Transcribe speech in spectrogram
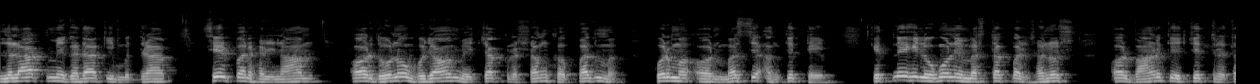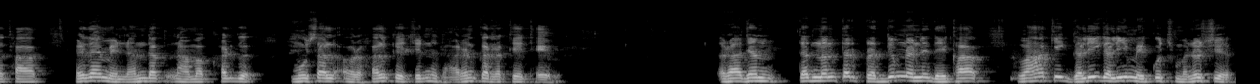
ललाट में गदा की मुद्रा, सिर पर हरिनाम और दोनों भुजाओं में चक्र, शंख, पद्म, कुर्म और मत्स्य अंकित थे। कितने ही लोगों ने मस्तक पर धनुष और बाण के चित्र तथा हृदय में नंदक नामक खड्ग, मूसल और हल के चिन्ह धारण कर रखे थे। राजन तदनंतर प्रद्युम्न ने देखा, वहाँ की गली गली में कुछ मनुष्य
